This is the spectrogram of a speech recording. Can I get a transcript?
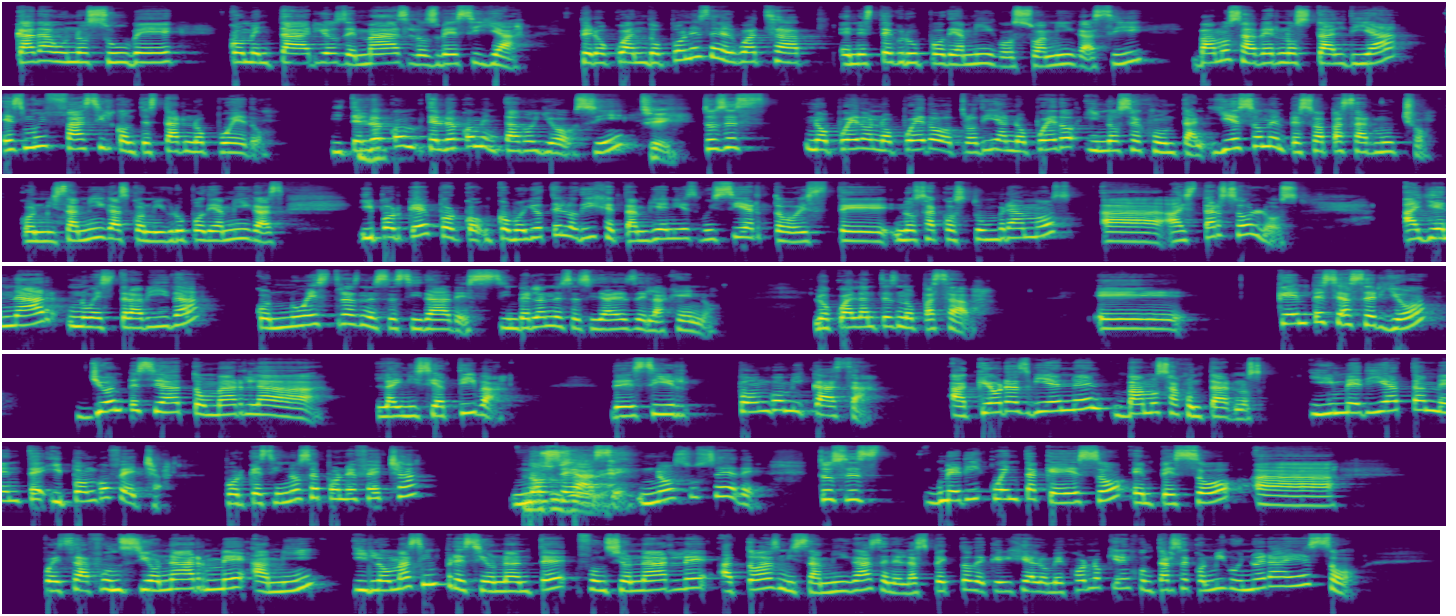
Cada uno sube comentarios de más, los ves y ya. Pero cuando pones en el WhatsApp, en este grupo de amigos o amigas, ¿sí? Vamos a vernos tal día, es muy fácil contestar no puedo. Y te, lo he, te lo he comentado yo, ¿sí? Sí. Entonces, no puedo, no puedo, otro día no puedo y no se juntan. Y eso me empezó a pasar mucho con mis amigas, con mi grupo de amigas. ¿Y por qué? Por, como yo te lo dije también, y es muy cierto, este, nos acostumbramos a, a estar solos, a llenar nuestra vida con nuestras necesidades, sin ver las necesidades del ajeno, lo cual antes no pasaba. Eh, ¿Qué empecé a hacer yo? Yo empecé a tomar la, la iniciativa de decir, pongo mi casa, ¿A qué horas vienen? Vamos a juntarnos inmediatamente y pongo fecha, porque si no se pone fecha, no, se hace, no sucede. Entonces, me di cuenta que eso empezó a, pues, a funcionarme a mí y lo más impresionante, funcionarle a todas mis amigas en el aspecto de que dije, a lo mejor no quieren juntarse conmigo y no era eso.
